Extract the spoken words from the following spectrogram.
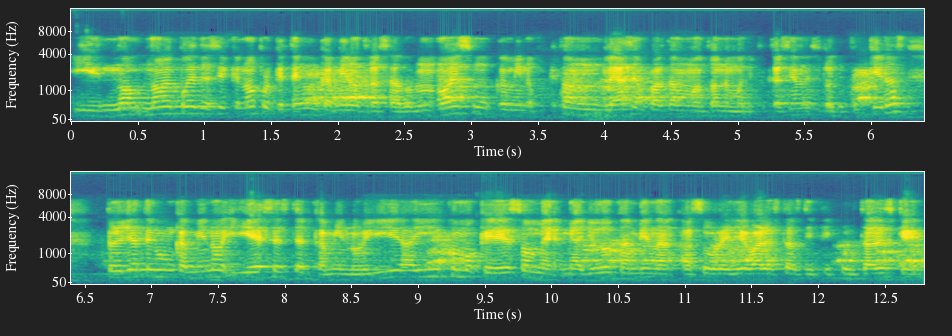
y no, no me puedes decir que no porque tengo un camino trazado. No es un camino, le hacen falta un montón de modificaciones, lo que tú quieras, pero ya tengo un camino y es este el camino. Y ahí como que eso me, me ayudó también a, sobrellevar estas dificultades que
